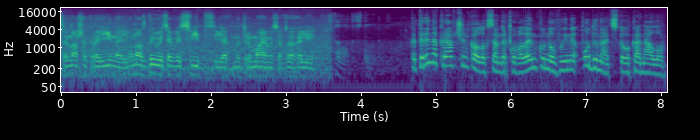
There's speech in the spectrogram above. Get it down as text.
це наша країна, і вона нас дивиться весь світ, як ми тримаємося взагалі. Катерина Кравченка, Олександр Коваленко, новини 11 каналу.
